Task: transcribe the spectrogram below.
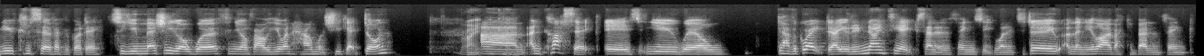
you can serve everybody. So you measure your worth and your value and how much you get done. Right. Um, And classic is you will have a great day. You'll do 98% of the things that you wanted to do. And then you lie back in bed and think,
